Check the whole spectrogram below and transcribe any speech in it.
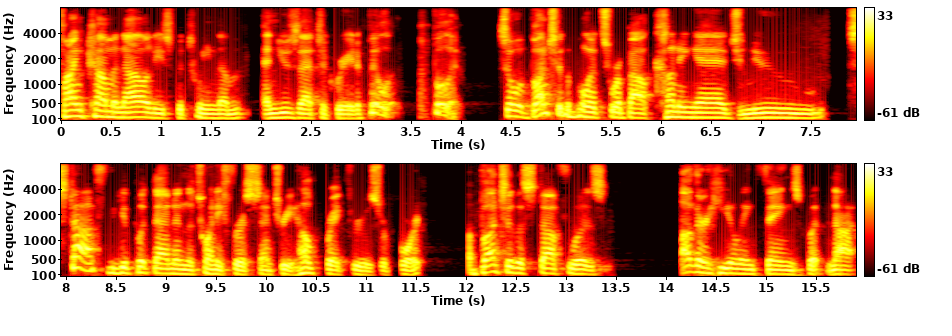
find commonalities between them, and use that to create a bullet bullet. So a bunch of the bullets were about cutting edge, new stuff. You put that in the 21st Century Health Breakthroughs report. A bunch of the stuff was other healing things, but not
